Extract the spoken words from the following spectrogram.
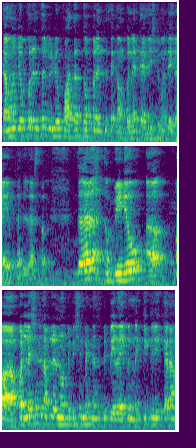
त्यामुळे जोपर्यंत व्हिडिओ पाहतात तोपर्यंत त्या कंपन्या त्या लिस्टमध्ये गायब झालेल्या असतात. तर व्हिडिओ पडल्याच्या आपल्याला नोटिफिकेशन भेटण्यासाठी बेल ऐकून नक्की क्लिक करा.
